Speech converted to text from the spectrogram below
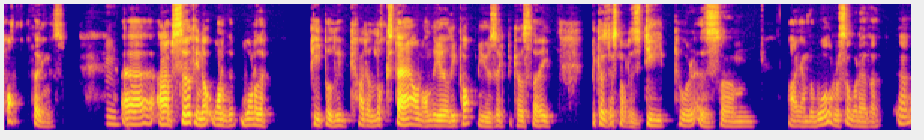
pop things. Mm. Uh, and I'm certainly not one of the one of the people who kind of looks down on the early pop music because they because it's not as deep or as um, I Am the Walrus or whatever. Uh,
